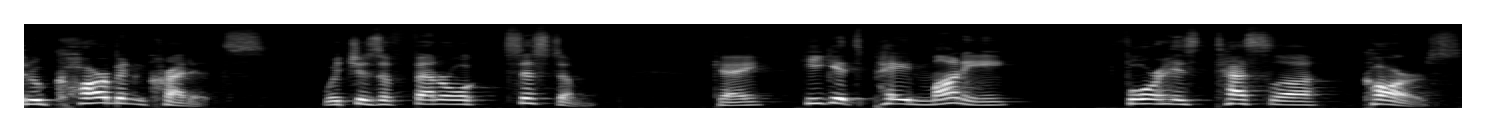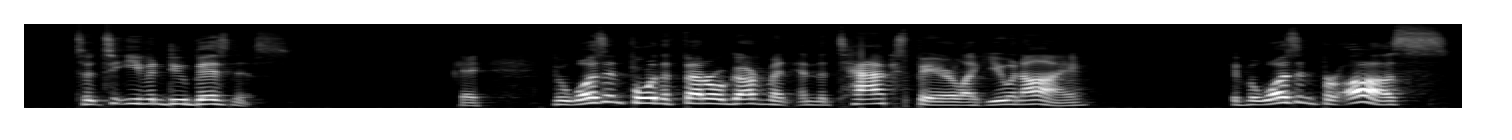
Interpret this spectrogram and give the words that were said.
through carbon credits, which is a federal system. Okay. He gets paid money for his Tesla cars to, to even do business. Okay. If it wasn't for the federal government and the taxpayer like you and I, if it wasn't for us,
